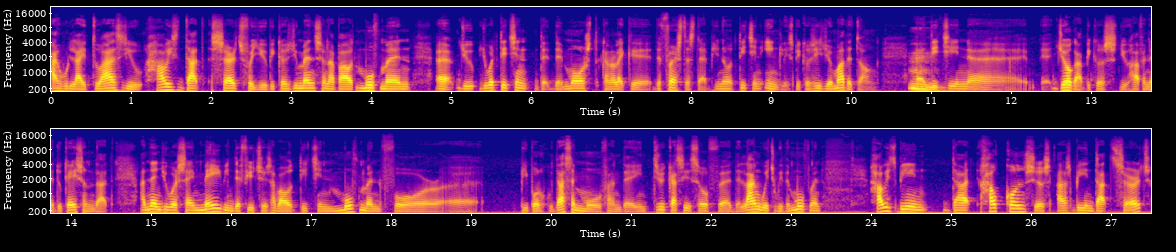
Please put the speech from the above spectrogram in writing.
I would like to ask you, how is that search for you? Because you mentioned about movement. Uh, you you were teaching the, the most kind of like uh, the first step, you know, teaching English because it's your mother tongue. Uh, mm. Uh, teaching yoga because you have an education that, and then you were saying maybe in the future it's about teaching movement for uh, people who doesn't move and the intricacies of uh, the language with the movement how is being that how conscious has been that search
